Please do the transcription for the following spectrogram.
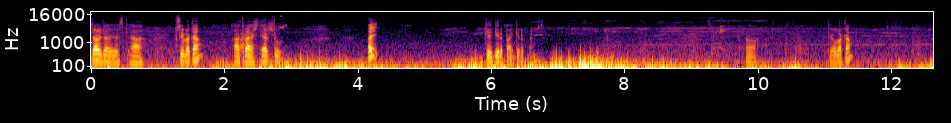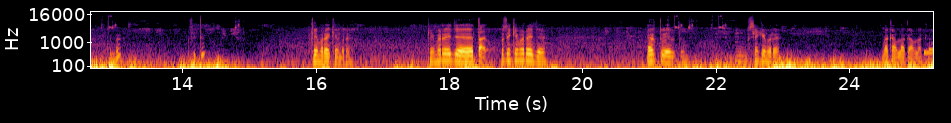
Jauh, jauh, jauh sikit. Ha. Pusing belakang. Ha, try. L2. Ai. Okey, pergi depan, pergi depan. Ha. Tengok belakang. Cuba. Situ. Kamera, kamera. Kamera je, tak pusing kamera je. L2, L2. Hmm, pusing kamera. Belakang, belakang, belakang.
